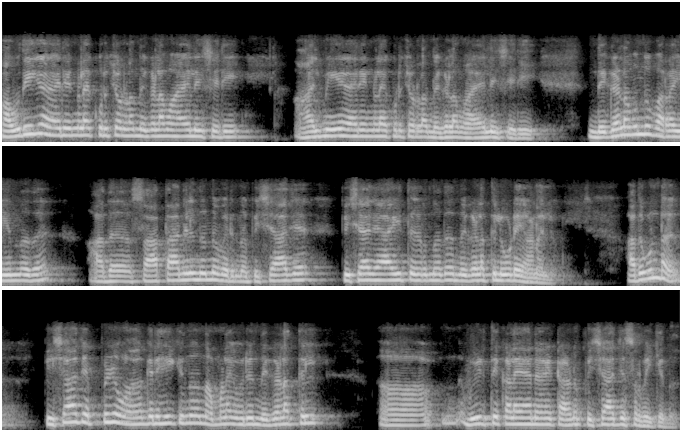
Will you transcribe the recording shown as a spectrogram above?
ഭൗതിക കാര്യങ്ങളെക്കുറിച്ചുള്ള നികളമായാലും ശരി ആത്മീയ കാര്യങ്ങളെക്കുറിച്ചുള്ള നികളമായാലും ശരി നികളമെന്ന് പറയുന്നത് അത് സാത്താനിൽ നിന്ന് വരുന്ന പിശാജ് പിശാജായി തീർന്നത് നികളത്തിലൂടെയാണല്ലോ അതുകൊണ്ട് പിശാജ് എപ്പോഴും ആഗ്രഹിക്കുന്നത് നമ്മളെ ഒരു നികളത്തിൽ വീഴ്ത്തിക്കളയാനായിട്ടാണ് പിശാജ് ശ്രമിക്കുന്നത്.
